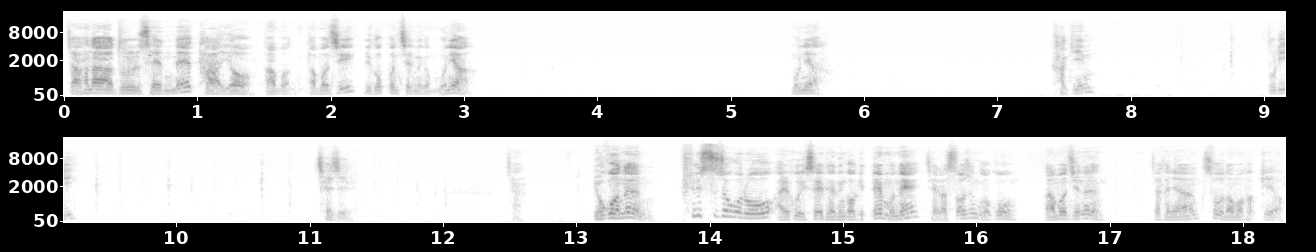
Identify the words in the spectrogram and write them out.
자 하나 둘 셋 넷 다여 나머지 일곱 번째는 건 뭐냐 뭐냐? 각인 뿌리 체질. 자 요거는 필수적으로 알고 있어야 되는 거기 때문에 제가 써준 거고 나머지는 자 그냥 쓰고 넘어갈게요.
